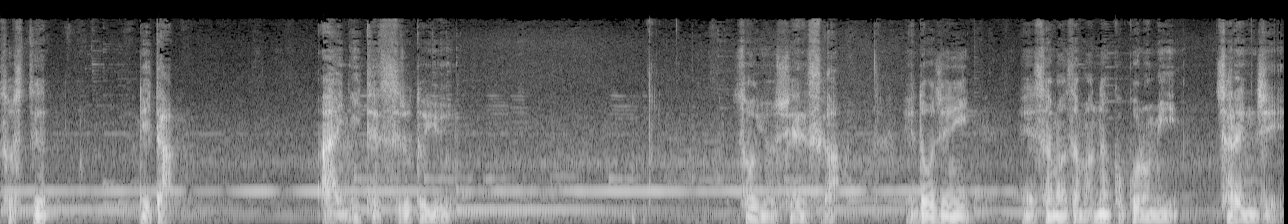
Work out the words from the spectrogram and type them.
そして利他愛に徹するというそういう教えですが同時にさまざまな試みチャレンジ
